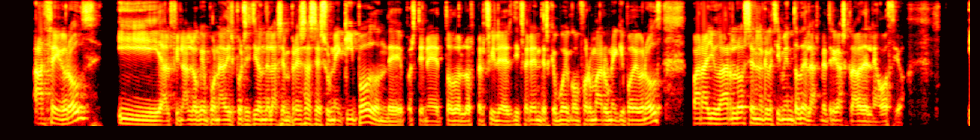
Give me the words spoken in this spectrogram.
hace growth y al final lo que pone a disposición de las empresas es un equipo donde pues tiene todos los perfiles diferentes que pueden conformar un equipo de growth para ayudarlos en el crecimiento de las métricas clave del negocio.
